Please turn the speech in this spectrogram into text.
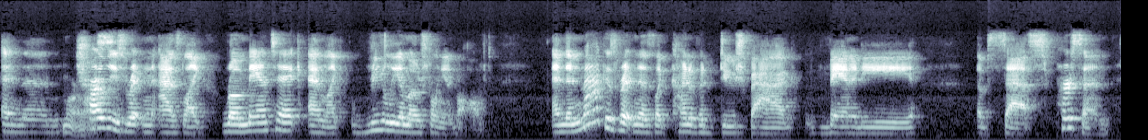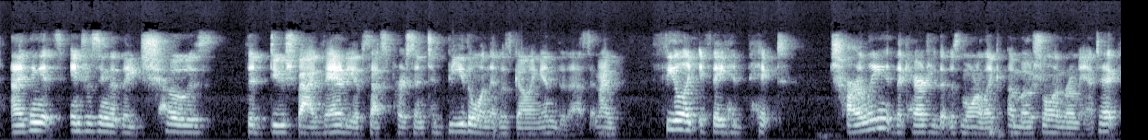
And then More. Charlie's written as like romantic and like really emotionally involved. And then Mac is written as like kind of a douchebag, vanity obsessed person. And I think it's interesting that they chose the douchebag, vanity obsessed person to be the one that was going into this. And I feel like if they had picked Charlie, the character that was more like emotional and romantic,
